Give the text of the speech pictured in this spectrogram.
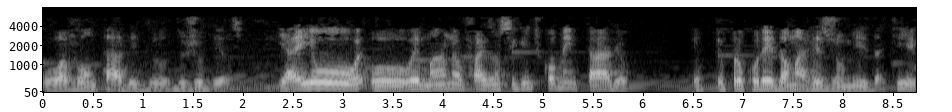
ou à vontade do, dos judeus. E aí o, o Emmanuel faz um seguinte comentário eu, eu procurei dar uma resumida aqui.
